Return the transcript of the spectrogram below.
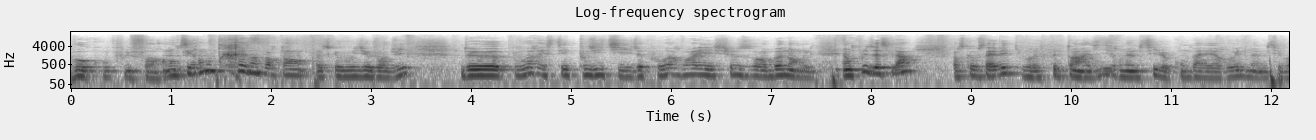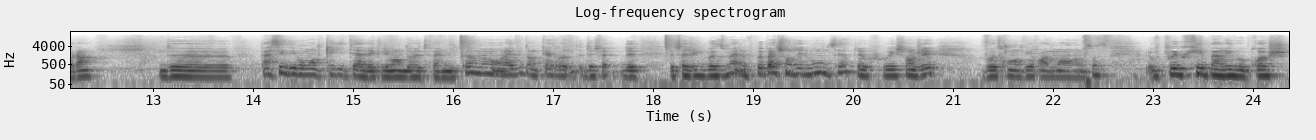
beaucoup plus fort. Donc c'est vraiment très important, ce que vous dites aujourd'hui, de pouvoir rester positif, de pouvoir voir les choses en bon angle. Et en plus de cela, parce que vous savez qu'il vous reste peu de temps à vivre, même si le combat est rude, même si voilà, de passer des moments de qualité avec les membres de votre famille, comme on l'a vu dans le cadre de, de, de, Chadwick Boseman. Vous ne pouvez pas changer le monde, certes, mais vous pouvez changer votre environnement. Vous pouvez préparer vos proches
